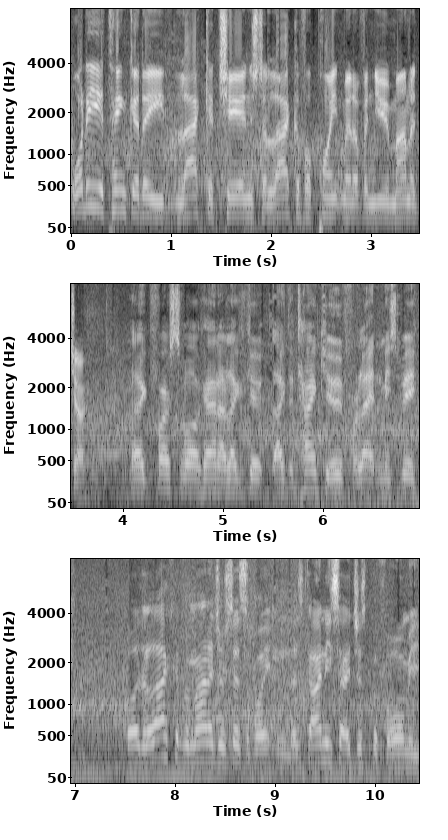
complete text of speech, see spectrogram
What do you think of the lack of change, the lack of appointment of a new manager? Like first of all, Ken, I'd like to give, like to thank you for letting me speak. But the lack of a manager is disappointing. As Danny said just before me,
